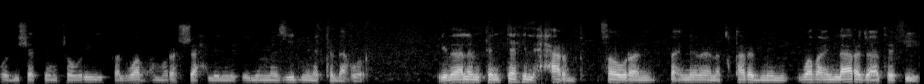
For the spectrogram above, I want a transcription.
وبشكل فوري فالوضع مرشح للمزيد من التدهور إذا لم تنتهي الحرب فورا فإننا نقترب من وضع لا رجعة فيه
